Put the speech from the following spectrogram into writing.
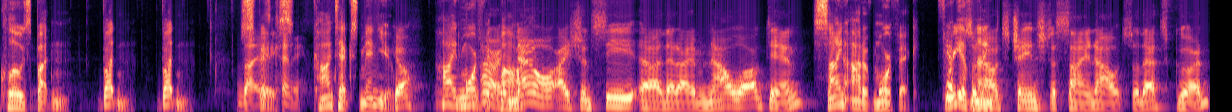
Close button. Button. Button. That is Space. Kenny. Context menu. Go. Hide morphic All right, bar. now I should see uh, that I am now logged in. Sign out of morphic. Three Yep, of so nine. now it's changed to sign out, so that's good.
